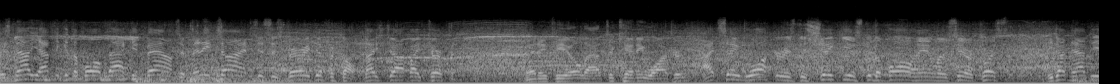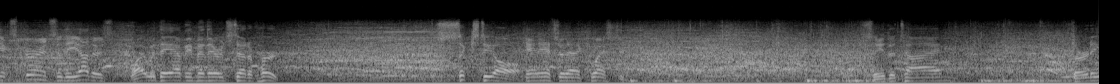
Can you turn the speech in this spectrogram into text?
is now you have to get the ball back in bounds, and many times this is very difficult. Nice job by Turpin. Minniefield out to Kenny Walker. I'd say Walker is the shakiest of the ball handlers here. Of course, he doesn't have the experience of the others. Why would they have him in there instead of Hurt? 60 all. Can't answer that question. See the time. 30.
